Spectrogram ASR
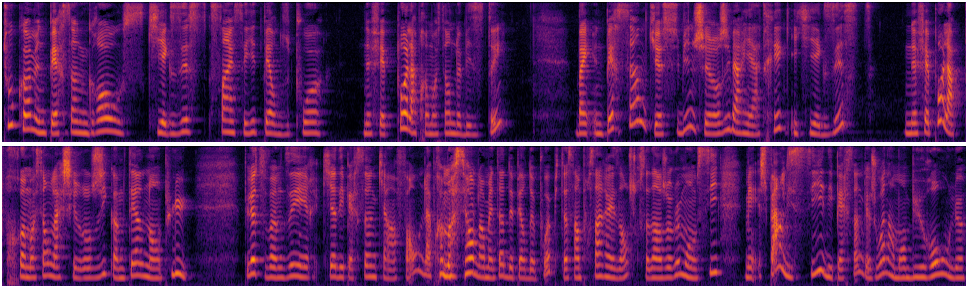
tout comme une personne grosse qui existe sans essayer de perdre du poids ne fait pas la promotion de l'obésité, ben une personne qui a subi une chirurgie bariatrique et qui existe ne fait pas la promotion de la chirurgie comme telle non plus. Puis là, tu vas me dire qu'il y a des personnes qui en font de la promotion de leur méthode de perte de poids, puis tu as 100% raison, je trouve ça dangereux moi aussi, mais je parle ici des personnes que je vois dans mon bureau, là.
